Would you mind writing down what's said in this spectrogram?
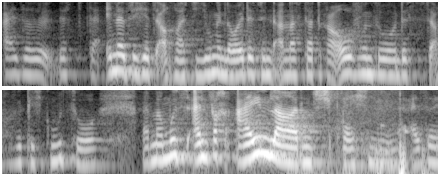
also das, da ändert sich jetzt auch was. Die jungen Leute sind anders da drauf und so und das ist auch wirklich gut so. Weil man muss einfach einladend sprechen. Also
